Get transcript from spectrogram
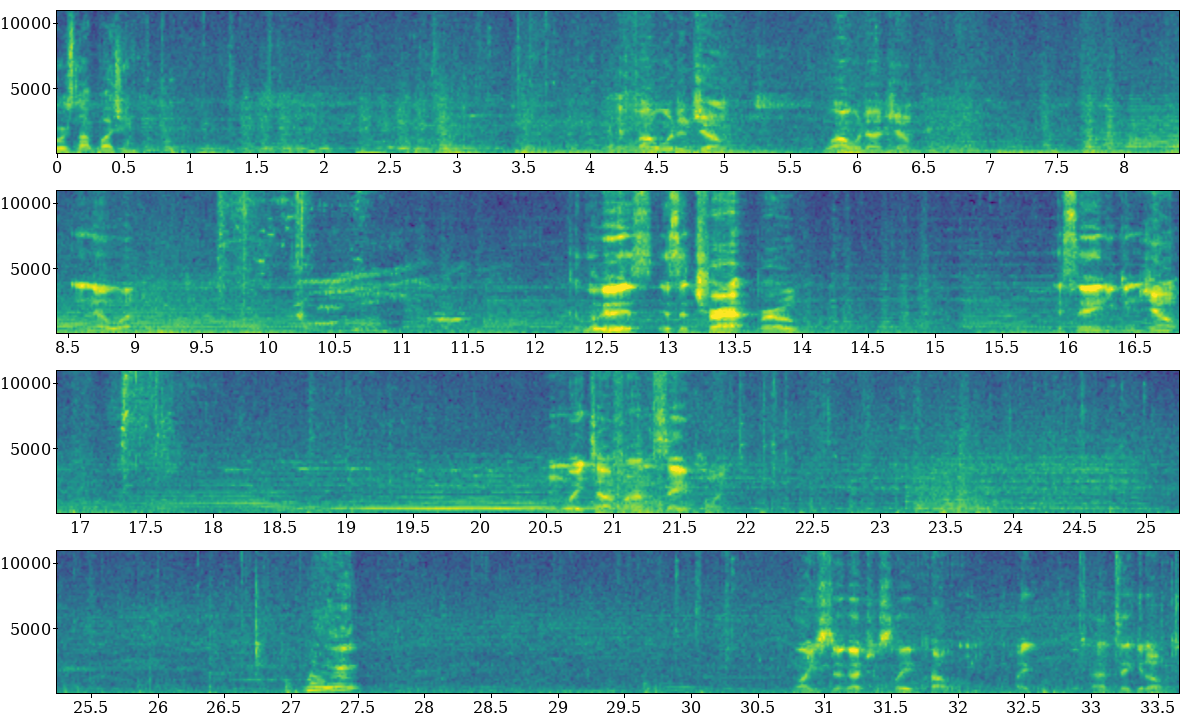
The store's not budging. If I were to jump, why would I jump? You know what? Cause look at this. It's a trap, bro. It's saying you can jump. And wait till I find the save point. Why you still got your slave collar? Like, gotta take it off?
